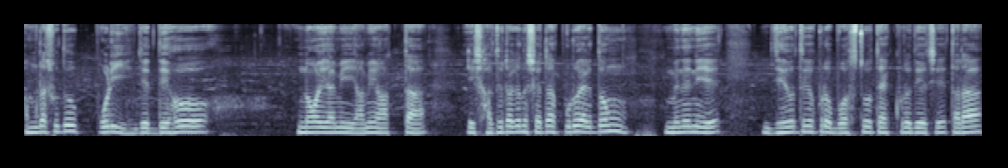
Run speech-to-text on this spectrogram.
আমরা শুধু পড়ি যে দেহ নয়, আমি আমি আত্মা। এই সাধুটা কিন্তু সেটা পুরো একদম মেনে নিয়ে দেহ থেকে পুরো বস্ত্র ত্যাগ করে দিয়েছে। তারা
